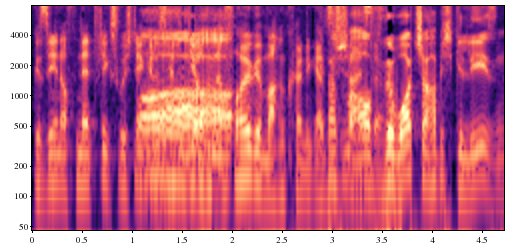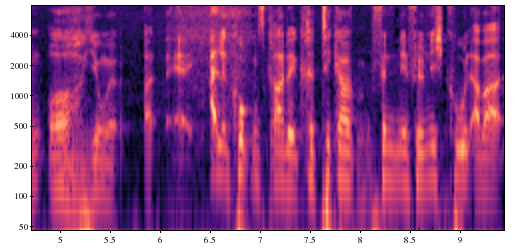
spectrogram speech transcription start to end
gesehen auf Netflix, wo ich denke, das hättet ihr auch in der Oh. Folge machen können, die Ey, ganze pass mal Scheiße. auf, The Watcher habe ich gelesen. Oh, Junge. Äh, ey, Alle gucken es gerade, Kritiker finden den Film nicht cool, aber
